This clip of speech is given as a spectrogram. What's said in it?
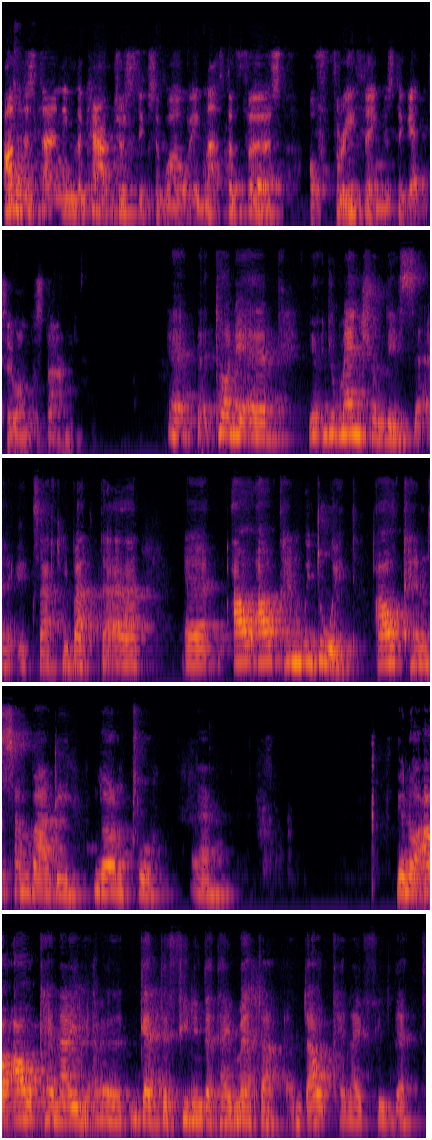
Understanding the characteristics of well-being. That's the first of three things to get to understand. Uh, Tony, uh, you, you, mentioned this uh, exactly, but uh, uh, how, how can we do it? How can somebody learn to, um, you know, how, how can I uh, get the feeling that I matter and how can I feel that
